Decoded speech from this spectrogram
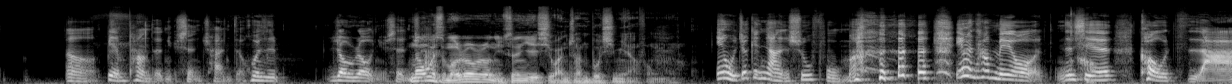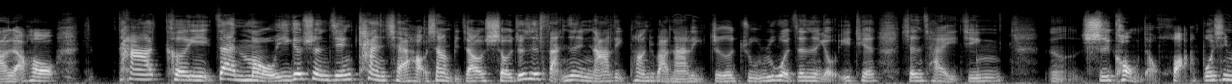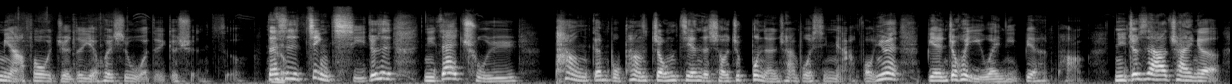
呃变胖的女生穿的，或者是肉肉女生。那为什么肉肉女生也喜欢穿波西米亚风呢？因为我就跟你讲很舒服嘛，因为它没有那些扣子啊，然后它可以在某一个瞬间看起来好像比较瘦，就是反正你哪里胖就把哪里遮住。如果真的有一天身材已经嗯、呃失控的话，波西米亚风我觉得也会是我的一个选择。但是近期就是你在处于。胖跟不胖中间的时候就不能穿波西米亚风，因为别人就会以为你变很胖。你就是要穿一个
